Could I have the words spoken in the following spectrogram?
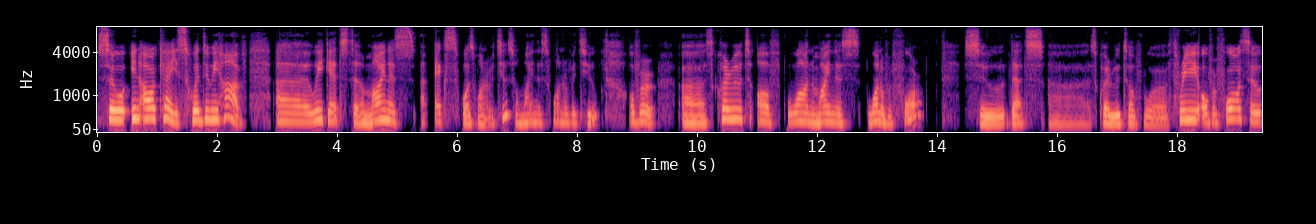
So in our case, what do we have? Uh, we get the minus uh, x was 1 over 2, so minus 1 over 2 over uh, square root of 1 minus 1 over 4 so that's uh, square root of uh, 3 over 4. So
